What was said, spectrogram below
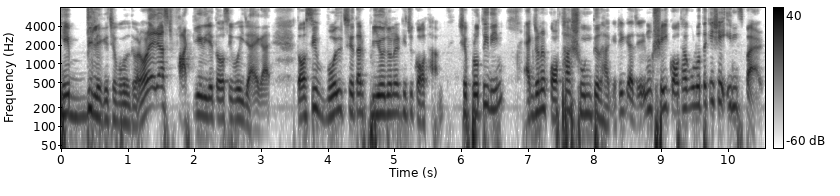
হেভি লেগেছে বলতে পারো। মানে জাস্ট ফাটিয়ে দিয়েছে তসিফ ওই জায়গায়। তসিফ বলছে তার প্রিয়জনের কিছু কথা। সে প্রতিদিন একজনের কথা শুনতে থাকে, ঠিক আছে? এবং সেই কথাগুলো থেকে সে ইন্সপায়ার্ড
